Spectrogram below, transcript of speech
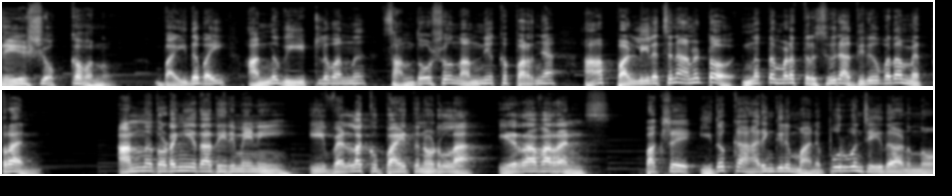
ദേഷ്യവും ഒക്കെ വന്നു. ബൈ ബൈ അന്ന് വീട്ടിൽ വന്ന് സന്തോഷവും നന്ദിയൊക്കെ പറഞ്ഞ ആ പള്ളിയിലച്ചനാണ് കേട്ടോ ഇന്നത്തെ നമ്മുടെ തൃശ്ശൂർ അതിരൂപത മെത്രാൻ. അന്ന് തുടങ്ങിയതാ തിരുമേനി ഈ വെള്ളക്കുപ്പായത്തിനോടുള്ള ഇറവറൻസ് പക്ഷേ ഇതൊക്കെ ആരെങ്കിലും മനഃപൂർവം ചെയ്താണെന്നോ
